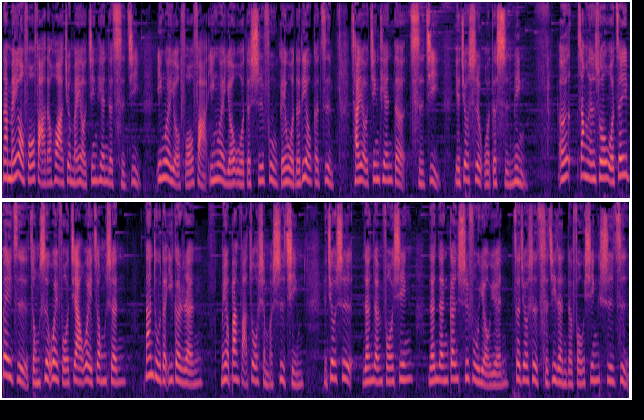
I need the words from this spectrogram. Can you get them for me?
那没有佛法的话，就没有今天的慈济。因为有佛法，因为有我的师父给我的六个字，才有今天的慈济，也就是我的使命。而上人说：“我这一辈子总是为佛教、为众生，单独的一个人没有办法做什么事情。也就是人人佛心，人人跟师父有缘，这就是慈济人的佛心师志。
